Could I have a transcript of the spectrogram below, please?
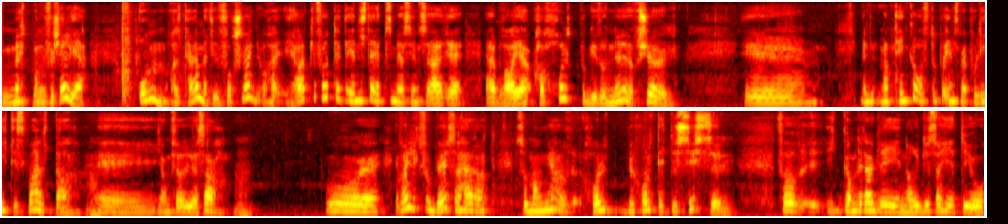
møtt mange forskjellige, om alternative forslag. Og jeg har ikke fått et eneste et som jeg syns er, er bra. Jeg har holdt på guvernør sjøl. Men man tenker ofte på en som er politisk valgt, da, eh, jf. USA. Mm. Og eh, jeg var litt forbausa her at så mange har holdt, beholdt dette syssel. For eh, i gamle dager i Norge så het det jo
